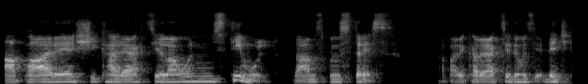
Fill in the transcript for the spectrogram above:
apare și ca reacție la un stimul. Da? Am spus stres. Apare ca reacție de un stimul. Deci,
